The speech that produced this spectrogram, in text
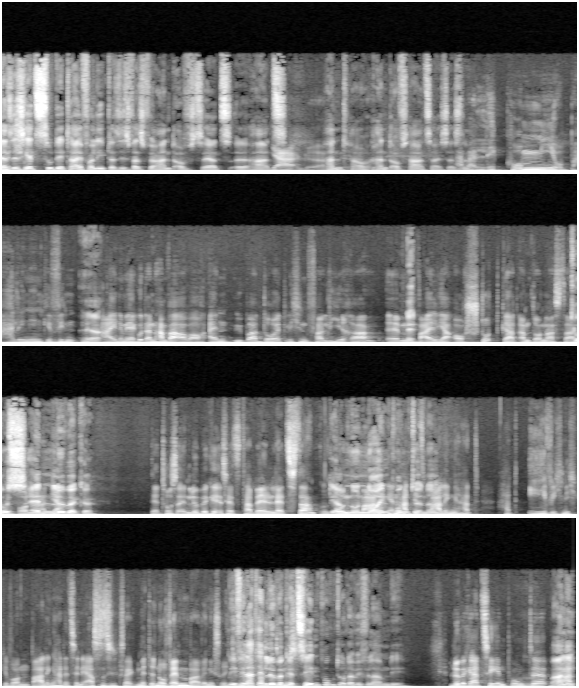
nämlich das ist jetzt zu detailverliebt. Das ist was für Hand aufs Herz, äh, Harz. Ja, äh, Hand, au- Hand aufs Harz heißt das. Aber Ne? Lecco mio, Balingen gewinnt mit Ja. einem. Ja gut, dann haben wir aber auch einen überdeutlichen Verlierer, ähm, Ne. weil ja auch Stuttgart am Donnerstag TuS gewonnen hat. N. Ja, Lübbecke. der TuS N. Lübbecke ist jetzt Tabellenletzter. Und die haben nur neun Balingen hat Punkte, Jetzt, ne? Balingen hat, hat ewig nicht gewonnen. Balingen hat jetzt den ersten Sieg gesagt Mitte November, wenn ich es richtig Wie viel hat denn müssten- Zehn Punkte oder wie viel haben die? Lübeck hat 10 Punkte, Balingen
